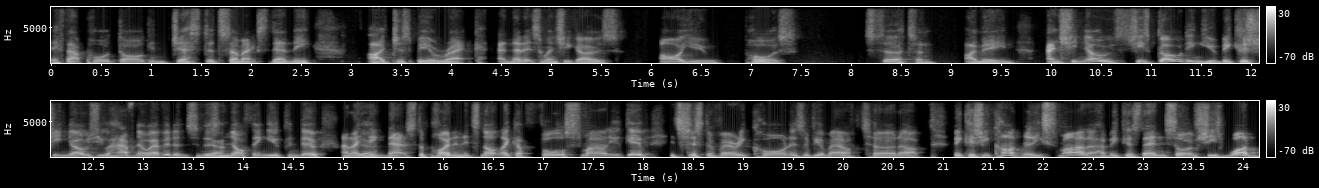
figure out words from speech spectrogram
if that poor dog ingested some accidentally, I'd just be a wreck. And then it's when she goes, "Are you?" Pause. Certain. I mean, and she knows she's goading you because she knows you have no evidence and there's Yeah. nothing you can do. And I Yeah. think that's the point. And it's not like a full smile you give, it's just the very corners of your mouth turn up because you can't really smile at her because then sort of she's won.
